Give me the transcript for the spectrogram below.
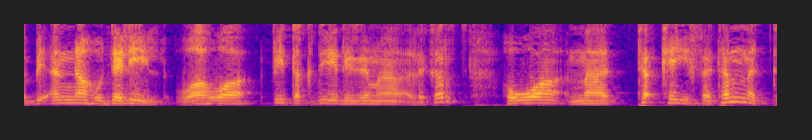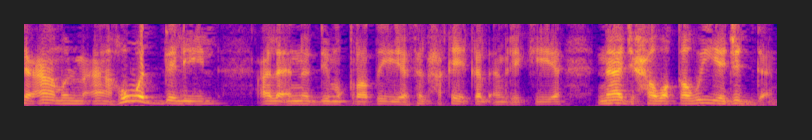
بأنه دليل وهو في تقديري زي ما ذكرت هو ما كيف تم التعامل معه هو الدليل على أن الديمقراطية في الحقيقة الأمريكية ناجحة وقوية جدا.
